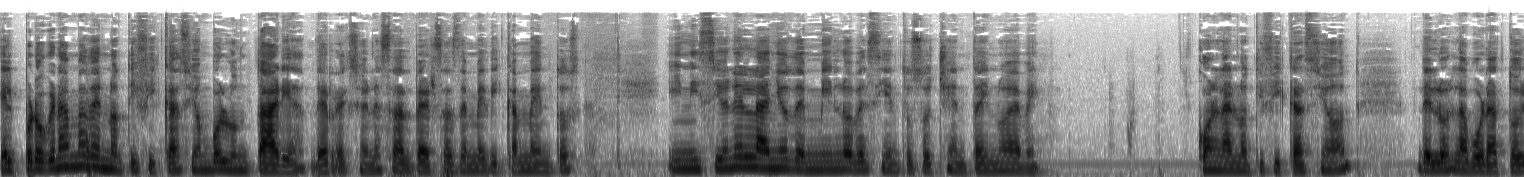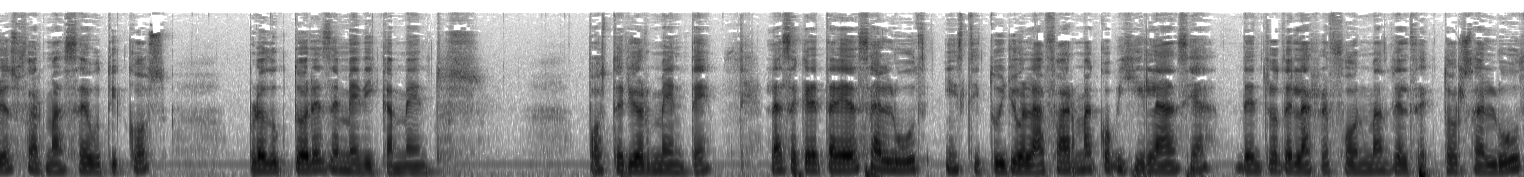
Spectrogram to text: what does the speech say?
el Programa de Notificación Voluntaria de Reacciones Adversas de Medicamentos inició en el año de 1989 con la notificación de los laboratorios farmacéuticos productores de medicamentos. Posteriormente, la Secretaría de Salud instituyó la farmacovigilancia dentro de las reformas del sector salud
